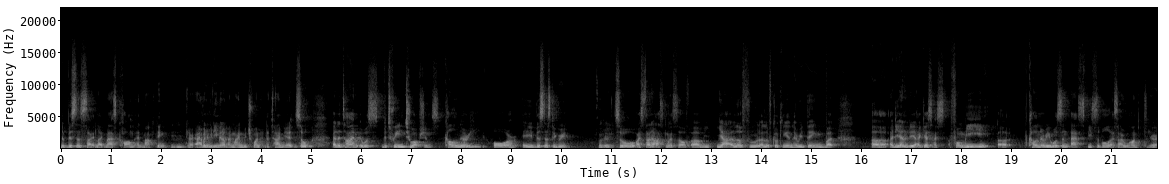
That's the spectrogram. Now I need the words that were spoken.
the business side like mass comm and marketing. Right? I haven't really made up my mind which one at the time yet. So at the time it was between two options: culinary or a business degree. okay. So I started asking myself, um, yeah, I love food, I love cooking and everything, but uh, at the end of the day, I guess I for me, uh, culinary wasn't as feasible as I want. Yeah.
